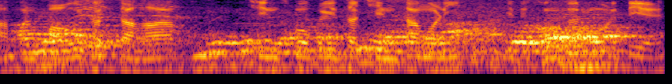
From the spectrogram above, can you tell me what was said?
आपण पाहू शकता हा चिंचपोकळीचा चिंतामणी. किती सुंदर मूर्ती आहे.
